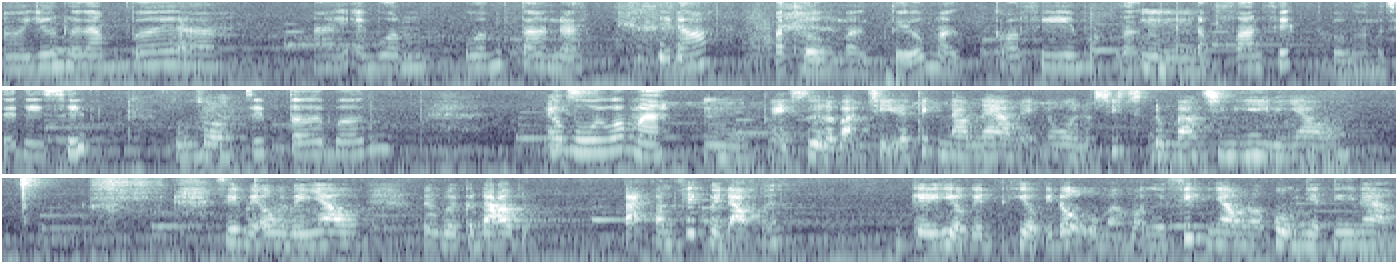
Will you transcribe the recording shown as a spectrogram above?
Ờ, Dương Thừa Lâm với ờ, ai em quên quên mất tên rồi. Thì đó và thường mà kiểu mà coi phim hoặc là Ừ. đọc fanfic thường là mình sẽ đi ship. Đúng rồi. Ship tới bến nó Ngày- vui quá mà. Ừ, ngày xưa là bạn chị là thích nam nam ấy. Nó ngồi nó xích đồng bang chinh ghi với nhau ấy. Ship mấy ông ấy với nhau. Nên với cái đào tải fanfic về đọc ấy. Ok hiểu cái hiểu cái độ mà mọi người ship với nhau nó cuồng nhiệt như nào.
